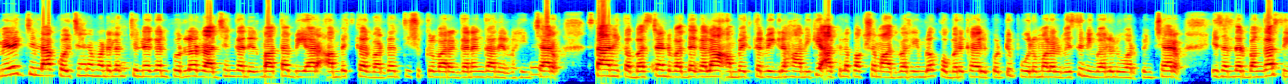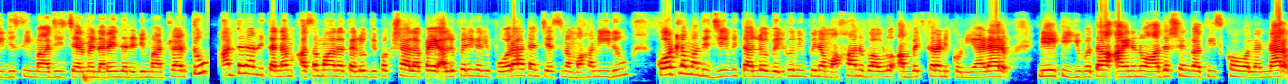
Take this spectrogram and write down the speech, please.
మెదక్ జిల్లా కొల్చార మండలం చిన్నగన్పూర్లో రాజ్యాంగ నిర్మాత బిఆర్ అంబేద్కర్ వర్ధంతి శుక్రవారం ఘనంగా నిర్వహించారు. స్థానిక బస్టాండ్ వద్ద గల అంబేద్కర్ విగ్రహానికి అఖిలపక్షం ఆధ్వర్యంలో కొబ్బరికాయలు కొట్టి పూలమాలలు వేసి నివాళులు అర్పించారు. ఈ సందర్భంగా సిడిసి మాజీ చైర్మన్ నరేందర్ రెడ్డి మాట్లాడుతూ అంటరానితనం అసమానతలు విపక్షాలపై అలుపెరిగని పోరాటం చేసిన మహనీయుడు కోట్ల మంది జీవితాల్లో వెలుగు నింపిన మహానుభావుడు అంబేద్కర్ అని కొనియాడారు. నేటి యువత ఆయనను ఆదర్శంగా తీసుకోవాలన్నారు.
